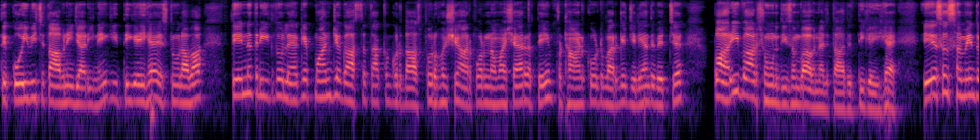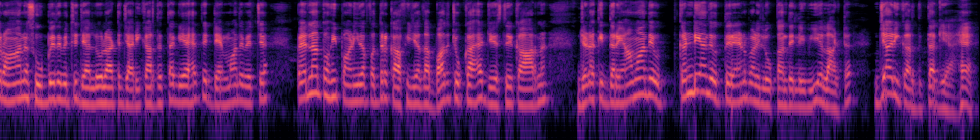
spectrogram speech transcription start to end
ਤੇ ਕੋਈ ਵੀ ਚੇਤਾਵਨੀ ਜਾਰੀ ਨਹੀਂ ਕੀਤੀ ਗਈ ਹੈ। ਇਸ ਤੋਂ ਇਲਾਵਾ 3 ਤਰੀਕ ਤੋਂ ਲੈ ਕੇ 5 ਅਗਸਤ ਤੱਕ ਗੁਰਦਾਸਪੁਰ, ਹੁਸ਼ਿਆਰਪੁਰ ਨਵਾਂ ਸ਼ਹਿਰ ਅਤੇ ਪਠਾਨਕੋਟ ਵਰਗੇ ਜ਼ਿਲ੍ਹਿਆਂ ਦੇ ਵਿੱਚ ਭਾਰੀ ਬਾਰਿਸ਼ ਹੋਣ ਦੀ ਸੰਭਾਵਨਾ ਜਤਾ ਦਿੱਤੀ ਗਈ ਹੈ। ਇਸ ਸਮੇਂ ਦੌਰਾਨ ਸੂਬੇ ਦੇ ਵਿੱਚ ਯੈਲੋ ਅਲਰਟ ਜਾਰੀ ਕਰ ਦਿੱਤਾ ਗਿਆ ਹੈ ਤੇ ਡੈਮਾਂ ਦੇ ਵਿੱਚ ਪਹਿਲਾਂ ਤੋਂ ਹੀ ਪਾਣੀ ਦਾ ਪੱਧਰ ਕਾਫੀ ਜ਼ਿਆਦਾ ਵੱਧ ਚੁੱਕਾ ਹੈ, ਜਿਸ ਦੇ ਕਾਰਨ ਜਿਹੜਾ ਕਿ ਦਰਿਆਵਾਂ ਦੇ ਉ- ਕੰਢਿਆਂ ਦੇ ਉੱਤੇ ਰਹਿਣ ਵਾਲੇ ਲੋਕਾਂ ਦੇ ਲਈ ਵੀ ਅਲਰਟ ਜਾਰੀ ਕਰ ਦਿੱਤਾ ਗਿਆ ਹੈ।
